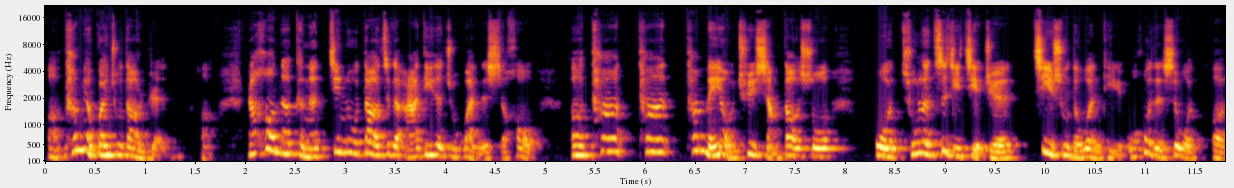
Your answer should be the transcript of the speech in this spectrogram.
哦，他没有关注到人。啊，然后呢，可能进入到这个 R D 的主管的时候，呃，他他他没有去想到说，我除了自己解决技术的问题，我或者是我呃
